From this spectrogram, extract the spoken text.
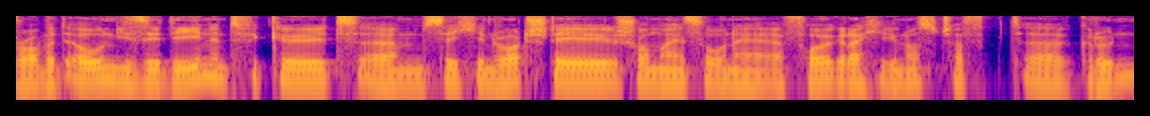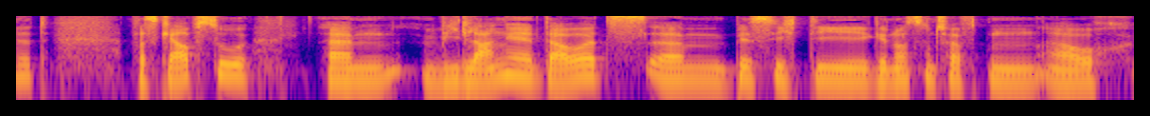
Robert Owen diese Ideen entwickelt, ähm, sich in Rochdale schon mal so eine erfolgreiche Genossenschaft äh, gründet. Was glaubst du, ähm, wie lange dauert es, ähm, bis sich die Genossenschaften auch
